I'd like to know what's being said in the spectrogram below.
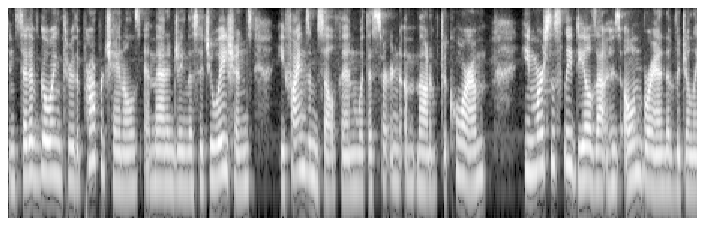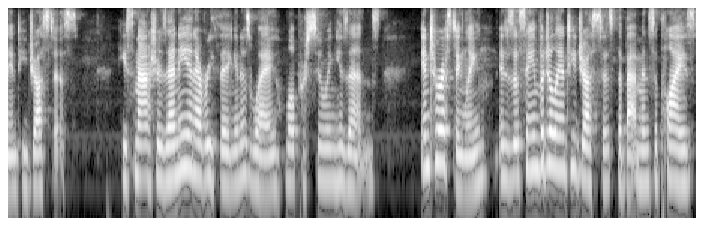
instead of going through the proper channels and managing the situations he finds himself in with a certain amount of decorum, he mercilessly deals out his own brand of vigilante justice. He smashes any and everything in his way while pursuing his ends. Interestingly, it is the same vigilante justice that Batman supplies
